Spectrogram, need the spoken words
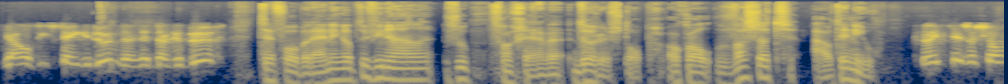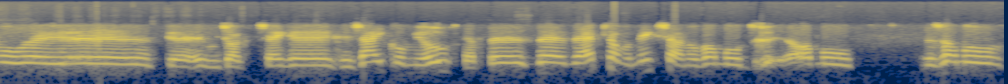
ja, of iets tegen doen. Dat, dat gebeurt. Ter voorbereiding op de finale zoekt Van Gerwen de rust op. Ook al was het oud en nieuw. Weet je, als je allemaal, hoe zou ik het zeggen, gezeik om je hoofd hebt, daar, daar heb je allemaal niks aan. Of allemaal, allemaal, er zijn allemaal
